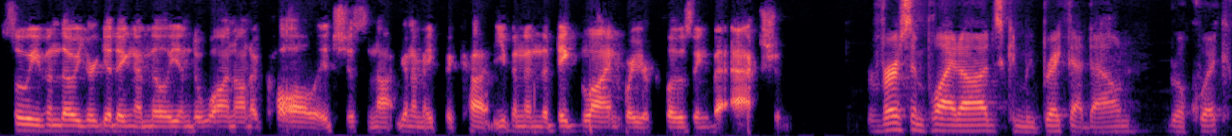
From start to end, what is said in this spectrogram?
So even though you're getting a million to one on a call, it's just not going to make the cut, even in the big blind where you're closing the action. Reverse implied odds. Can we break that down real quick?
